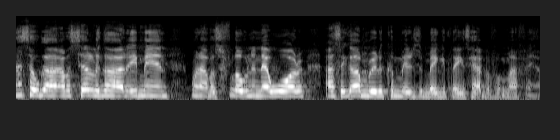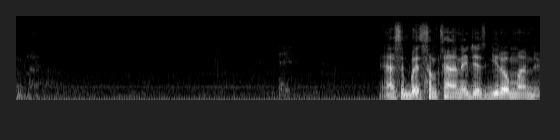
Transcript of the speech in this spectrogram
And I told God, I was telling God, amen, when I was floating in that water, I said, God, I'm really committed to making things happen for my family. And I said, but sometimes they just get on my nerve.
